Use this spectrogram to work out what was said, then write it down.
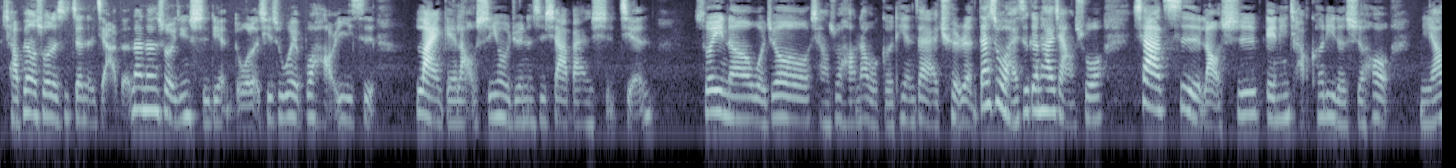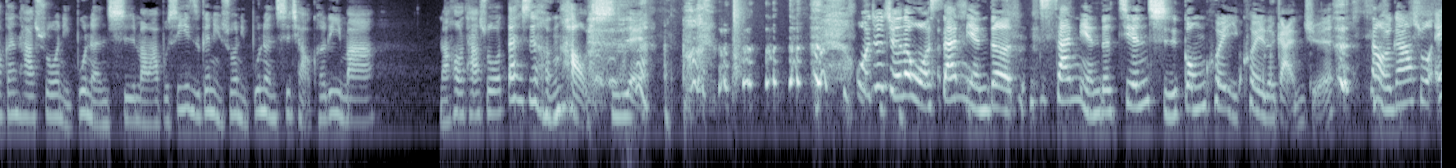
小朋友说的是真的假的，那那时候已经十点多了，其实我也不好意思赖给老师，因为我觉得那是下班时间，所以呢，我就想说好，那我隔天再来确认，但是我还是跟他讲说，下次老师给你巧克力的时候，你要跟他说你不能吃，妈妈不是一直跟你说你不能吃巧克力吗？然后他说，但是很好吃，哎。就觉得我三年的 三年的坚持功亏一篑的感觉。那我就跟他说：“哎，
